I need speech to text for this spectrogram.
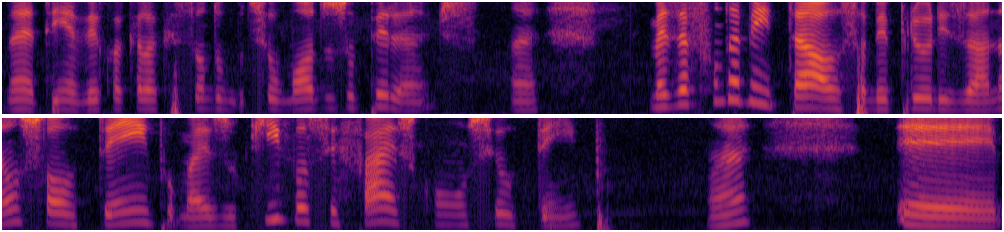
Né? Tem a ver com aquela questão do seu modus operandi. Né? Mas é fundamental saber priorizar não só o tempo, mas o que você faz com o seu tempo. Né? É,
